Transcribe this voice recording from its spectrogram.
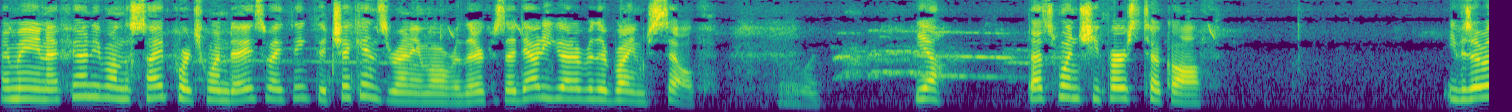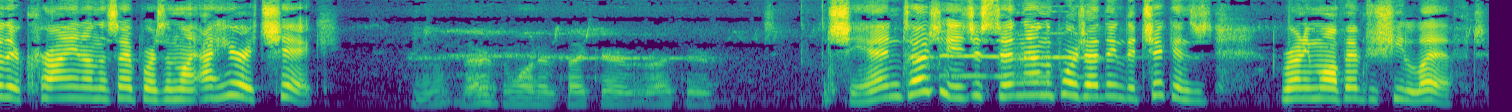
I mean, I found him on the side porch one day, so I think the chickens ran him over there, because I doubt he got over there by himself. Really. Yeah, that's when she first took off. He was over there crying on the side porch. I'm like, I hear a chick. Yeah, there's the one that take care of it right there. She hadn't touched it. He's just sitting there on the porch. I think the chickens run him off after she left.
